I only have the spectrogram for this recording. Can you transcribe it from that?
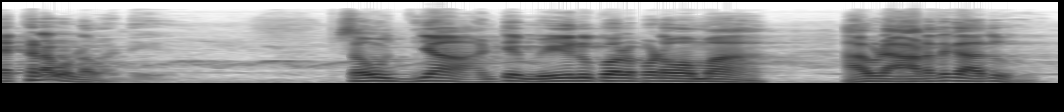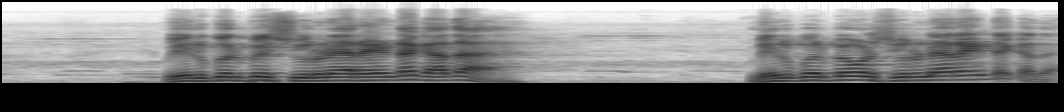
ఎక్కడ ఉండవండి. సంజ్ఞ అంటే మేలు కొలపడం అమ్మా. ఆవిడ ఆడది కాదు. మేలుకొల్పే సూర్యనారాయణ కదా? మేలుకొల్పేవాడు సూర్యనారాయణే కదా?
